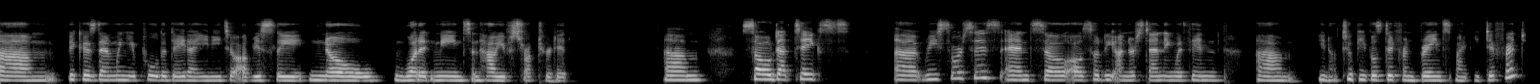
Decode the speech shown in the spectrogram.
um, because then when you pull the data, you need to obviously know what it means and how you've structured it. Um, so that takes uh, resources, and so also the understanding within, um, you know, two people's different brains might be different.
